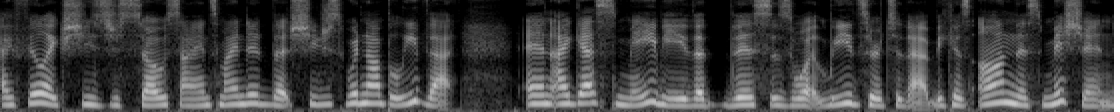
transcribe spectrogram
I feel like she's just so science minded that she just would not believe that. And I guess maybe that this is what leads her to that because on this mission,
